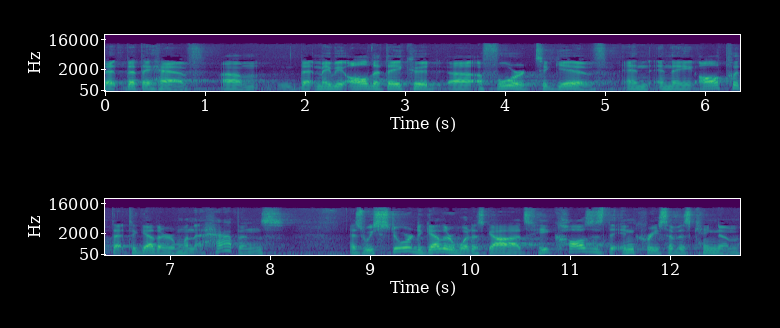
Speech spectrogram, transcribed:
that, that they have, um, that maybe all that they could uh, afford to give, and, and they all put that together. And when that happens, as we steward together what is God's, He causes the increase of His kingdom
